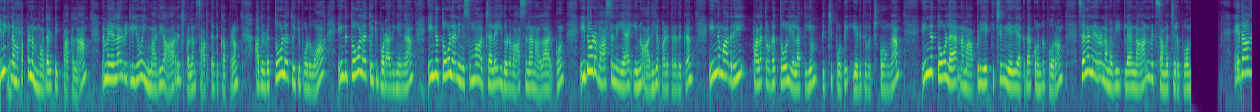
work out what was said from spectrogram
இன்னைக்கு நம்ம இப்போ நம்ம முதல் டிப் பார்க்கலாம். நம்ம எல்லார் வீட்லேயும் இந்த மாதிரி ஆரஞ்சு பழம் சாப்பிட்டதுக்கப்புறம் அதோட தோலை தூக்கி போடுவோம். இந்த தோலை தூக்கி போடாதீங்க இந்த தோலை நீங்கள் சும்மா வச்சாலே இதோட வாசனை நல்லாயிருக்கும் இதோட வாசனையை இன்னும் அதிகப்படுத்துறதுக்கு இந்த மாதிரி பழத்தோட தோல் எல்லாத்தையும் பிச்சு போட்டு எடுத்து வச்சுக்கோங்க. இந்த தோலை நம்ம அப்படியே கிச்சன் ஏரியாவுக்கு தான் கொண்டு போகிறோம் சில நேரம் நம்ம வீட்டில் நான்வெஜ் சமைச்சிருப்போம். ஏதாவது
